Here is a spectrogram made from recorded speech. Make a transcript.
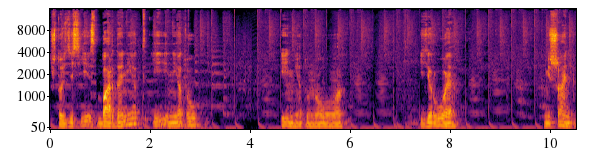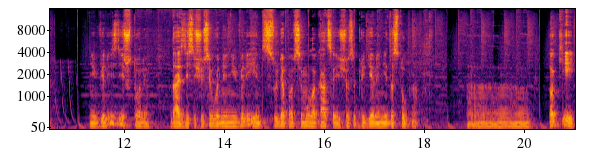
что здесь есть. Барда нет и нету и нету нового героя. Мишани. Не ввели здесь что ли? Да, здесь еще сегодня не ввели, и, судя по всему, локация еще за пределы недоступна. А, окей,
